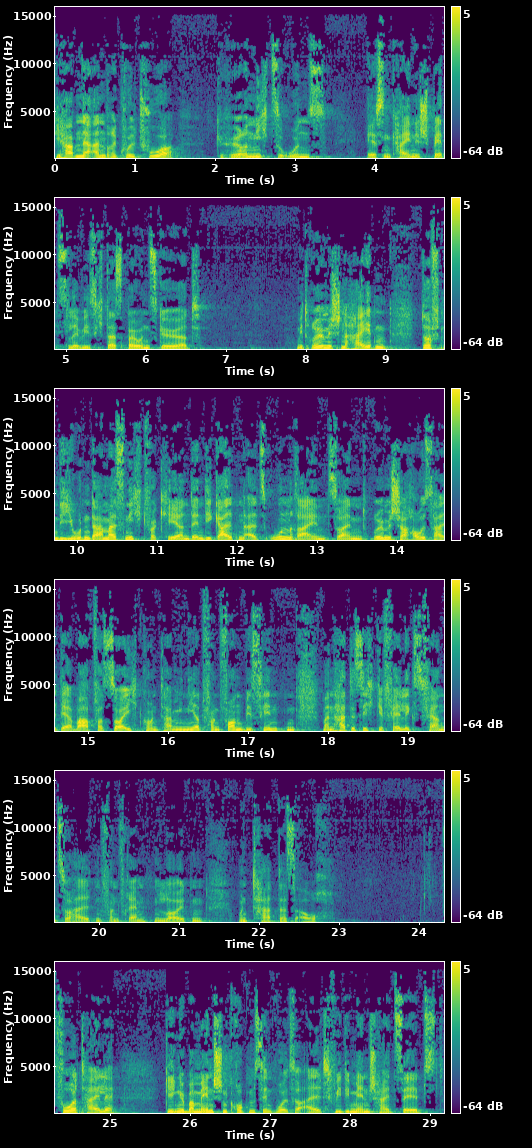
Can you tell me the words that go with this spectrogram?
Die haben eine andere Kultur, gehören nicht zu uns, essen keine Spätzle, wie sich das bei uns gehört. Mit römischen Heiden durften die Juden damals nicht verkehren, denn die galten als unrein. So ein römischer Haushalt, der war verseucht, kontaminiert von vorn bis hinten. Man hatte sich gefälligst fernzuhalten von fremden Leuten und tat das auch. Vorteile gegenüber Menschengruppen sind wohl so alt wie die Menschheit selbst.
